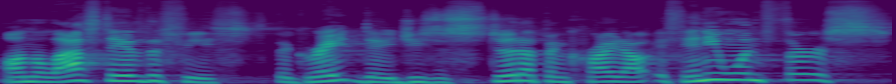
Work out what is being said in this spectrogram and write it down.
On the last day of the feast, the great day, Jesus stood up and cried out, If anyone thirsts,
